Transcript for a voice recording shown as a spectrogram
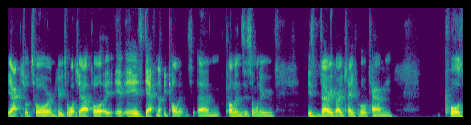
the actual tour and who to watch out for, it, it is definitely Collins. Um, Collins is someone who is very, very capable, can cause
